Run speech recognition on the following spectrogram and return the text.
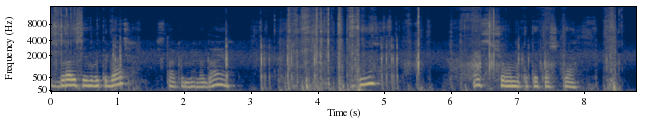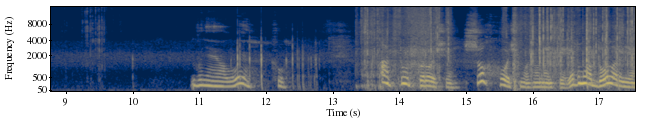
Збираюся його викидати. Ось так він виглядає. І ось що воно таке тяжке. Воняє алоє. Фу. А тут, коротше, що хоч можна знайти. Я думала, долар є.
